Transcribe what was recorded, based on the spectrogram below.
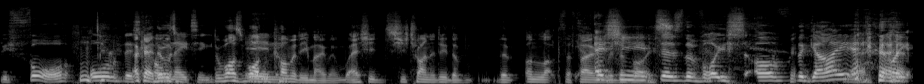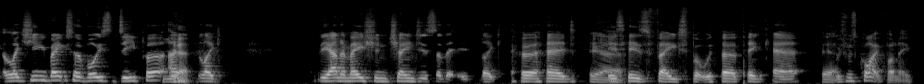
Before all of this Okay, there was, there was one in- comedy moment where she she's trying to do the the unlock the phone and with she the voice. does the voice of the guy like like she makes her voice deeper and like the animation changes so that it, like her head Yeah. is his face but with her pink hair Yeah. which was quite funny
